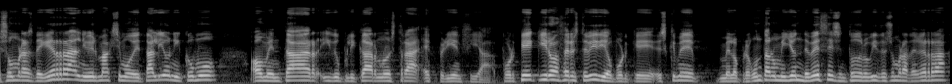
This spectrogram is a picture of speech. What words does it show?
Sombras de Guerra, el nivel máximo de Talion y cómo aumentar y duplicar nuestra experiencia. ¿Por qué quiero hacer este vídeo? Porque es que me, lo preguntan un millón de veces en todos los vídeos de Sombras de Guerra,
